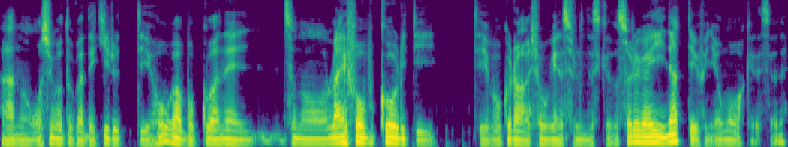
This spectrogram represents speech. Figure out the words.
あの、お仕事ができるっていう方が僕はね、その、ライフオブクオリティって僕らは表現するんですけど、それがいいなっていうふうに思うわけですよね。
